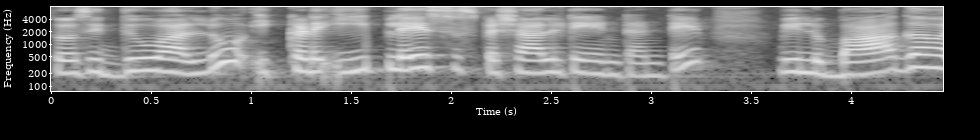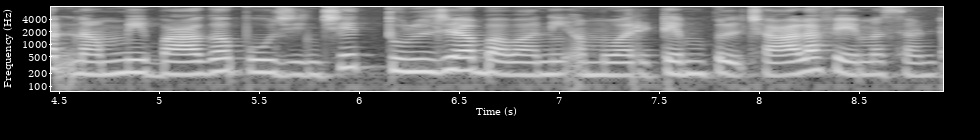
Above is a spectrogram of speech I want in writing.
సో సిద్ధు వాళ్ళు ఇక్కడ ఈ ప్లేస్ స్పెషాలిటీ ఏంటంటే వీళ్ళు బాగా నమ్మి బాగా పూజించే తుల్జా భవానీ అమ్మవారి టెంపుల్ చాలా ఫేమస్ అంట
